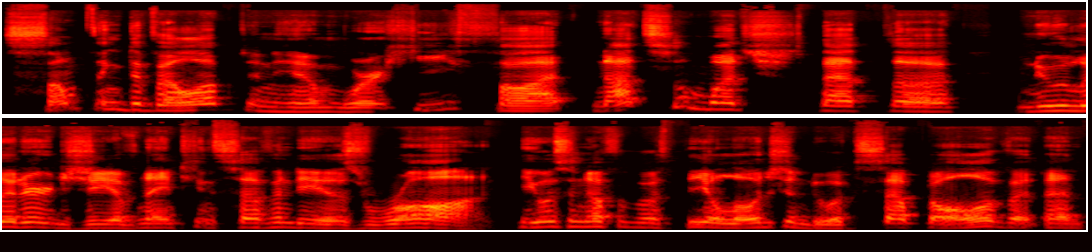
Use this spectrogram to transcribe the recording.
something developed in him where he thought not so much that the new liturgy of 1970 is wrong. He was enough of a theologian to accept all of it and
